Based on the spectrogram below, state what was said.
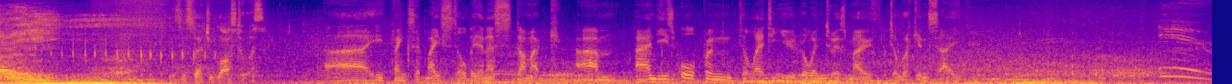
Steady. Is the statue lost to us? Ah, he thinks it might still be in his stomach. Um, and he's open to letting you row into his mouth to look inside. Ew.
